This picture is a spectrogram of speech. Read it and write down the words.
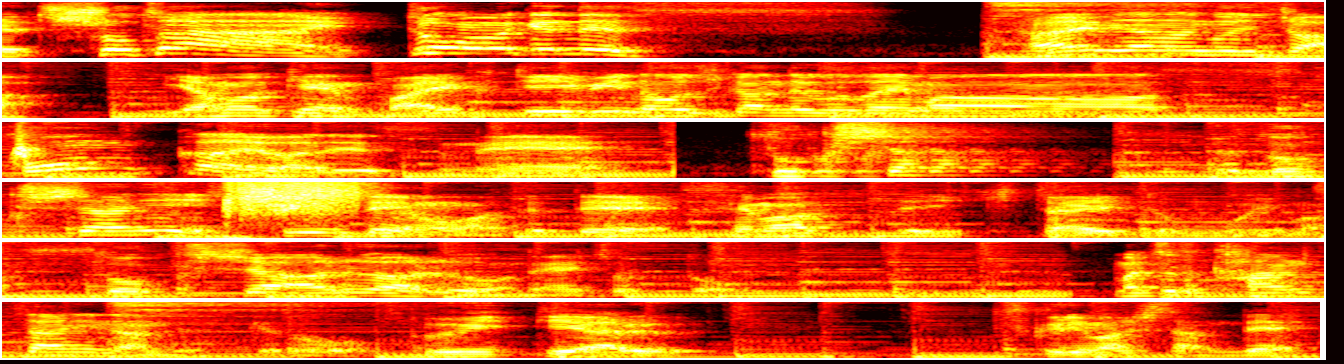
It's showtime! どうも、けんですはい、皆さんこんにちは。山県バイク TV のお時間でございます。今回はですね、属車属車に終点を当てて迫っていきたいと思います。属車あるあるをね、ちょっと、まあ、ちょっと簡単になんですけど、VTR 作りましたんで、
